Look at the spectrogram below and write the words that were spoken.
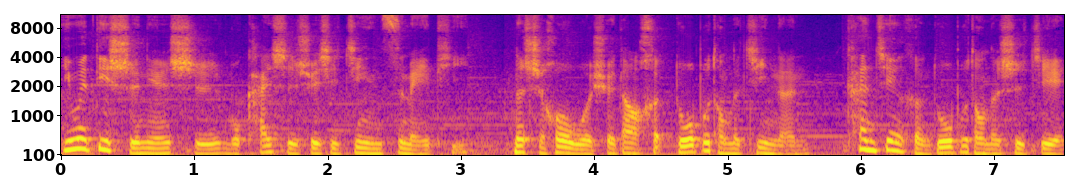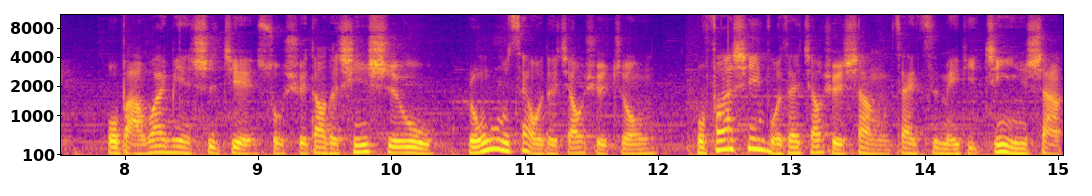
因为第十年时我开始学习经营自媒体，那时候我学到很多不同的技能，看见很多不同的世界。我把外面世界所学到的新事物融入在我的教学中。我发现我在教学上，在自媒体经营上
